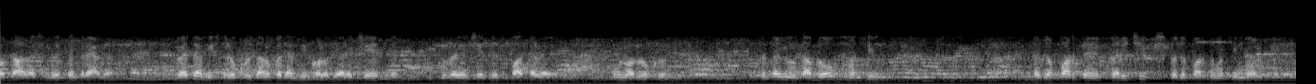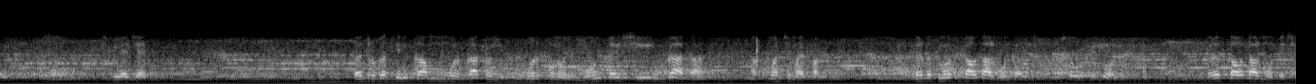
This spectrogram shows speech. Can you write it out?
totală și nu este întreagă. Vedem niște lucruri, dar nu vedem dincolo de ele ce este. Nu vedem ce este spatele unor lucruri. Să termin un tablou, mă simt pe de o parte fericit și pe de o parte mă simt gol. Și de ce? Pentru că simt că am urcat în vârful unui munte și gata. Acum ce mai fac? Trebuie să mă duc caut alt munte. Să urc golul. Trebuie să caut alt munte și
